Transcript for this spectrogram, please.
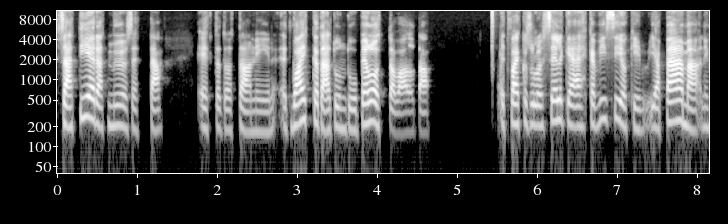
sä tiedät myös, että, että, tota, niin, että vaikka tämä tuntuu pelottavalta, että vaikka sulla olisi selkeä ehkä visiokin ja päämä, niin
